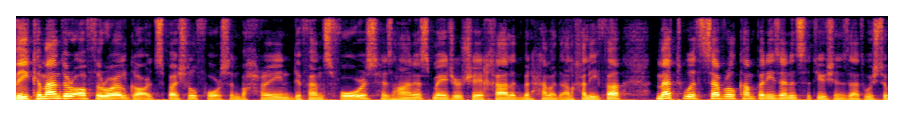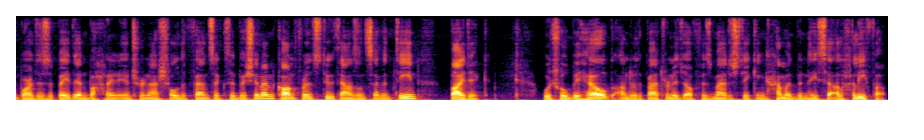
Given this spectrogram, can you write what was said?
The commander of the Royal Guard Special Force in Bahrain Defense Force, His Highness Major Sheikh Khalid bin Hamad Al Khalifa, met with several companies and institutions that wish to participate in Bahrain International Defense Exhibition and Conference 2017, BIDEC, which will be held under the patronage of His Majesty King Hamad bin Isa Al Khalifa.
